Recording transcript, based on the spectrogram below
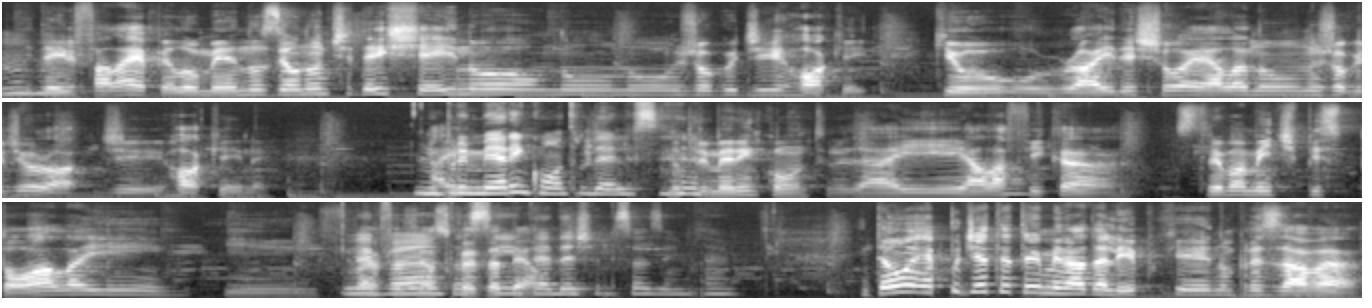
E daí ele fala, é, pelo menos eu não te deixei no, no, no jogo de hockey. Que o, o Roy deixou ela no, no jogo de, de hockey, né? No Aí- primeiro encontro deles. No primeiro encontro. Daí ela fica extremamente pistola e, e vai fazer as Levanta coisas assim, dela. até deixa ele sozinho. É. Então, é, podia ter terminado ali, porque não precisava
